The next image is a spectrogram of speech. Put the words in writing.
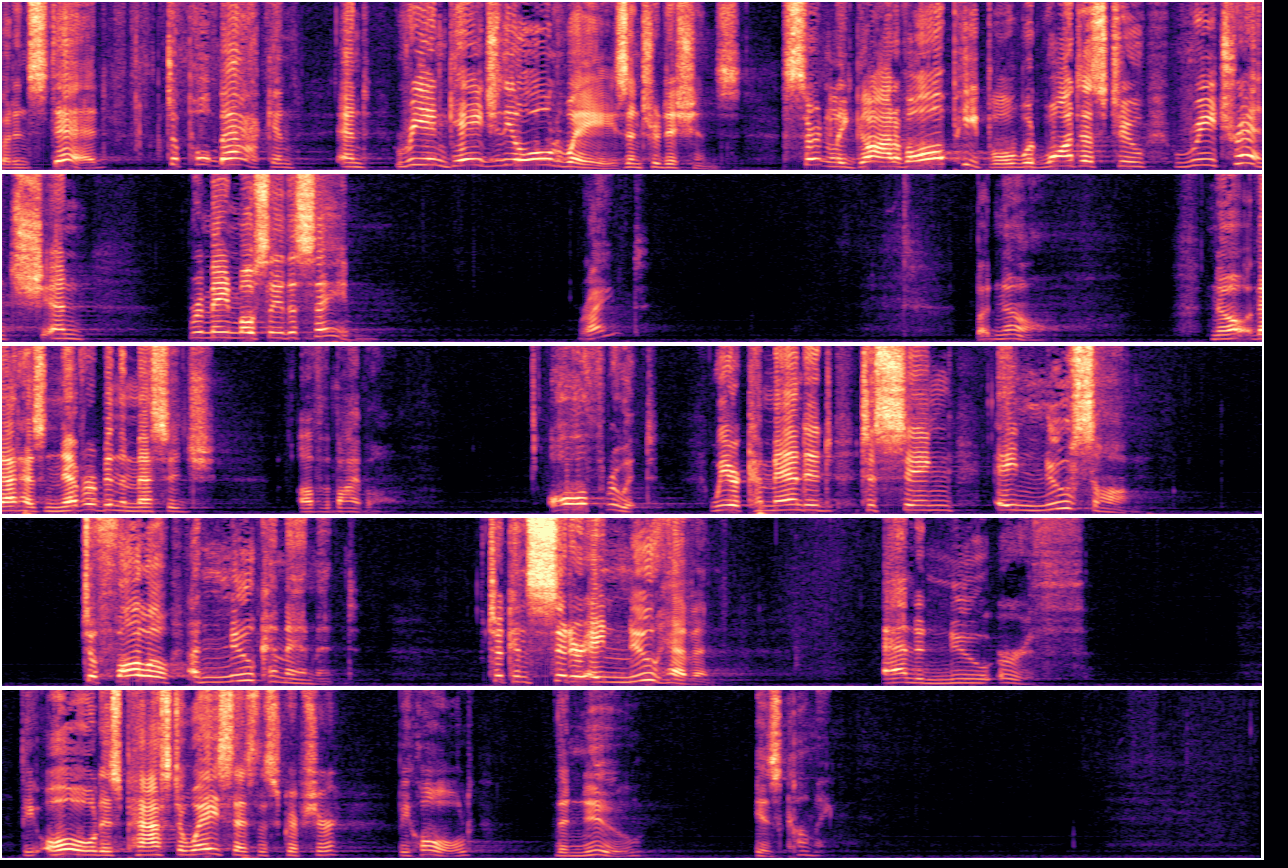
but instead to pull back and, and re engage the old ways and traditions. Certainly, God of all people would want us to retrench and remain mostly the same. Right? But no. No, that has never been the message of the Bible. All through it, we are commanded to sing a new song, to follow a new commandment, to consider a new heaven and a new earth. The old is passed away, says the scripture. Behold, the new is coming.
